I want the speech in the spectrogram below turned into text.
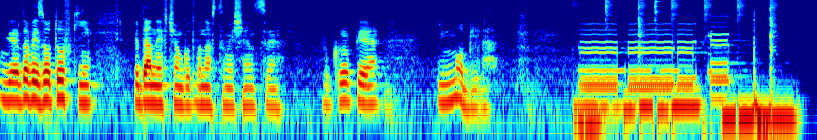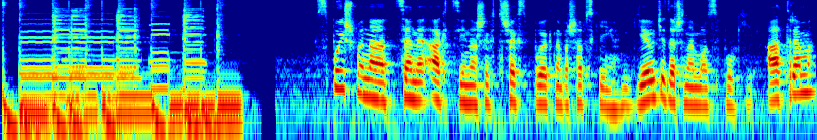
miliardowej złotówki wydanej w ciągu 12 miesięcy w grupie Immobile. Spójrzmy na cenę akcji naszych trzech spółek na warszawskiej giełdzie. Zaczynamy od spółki Atrem.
